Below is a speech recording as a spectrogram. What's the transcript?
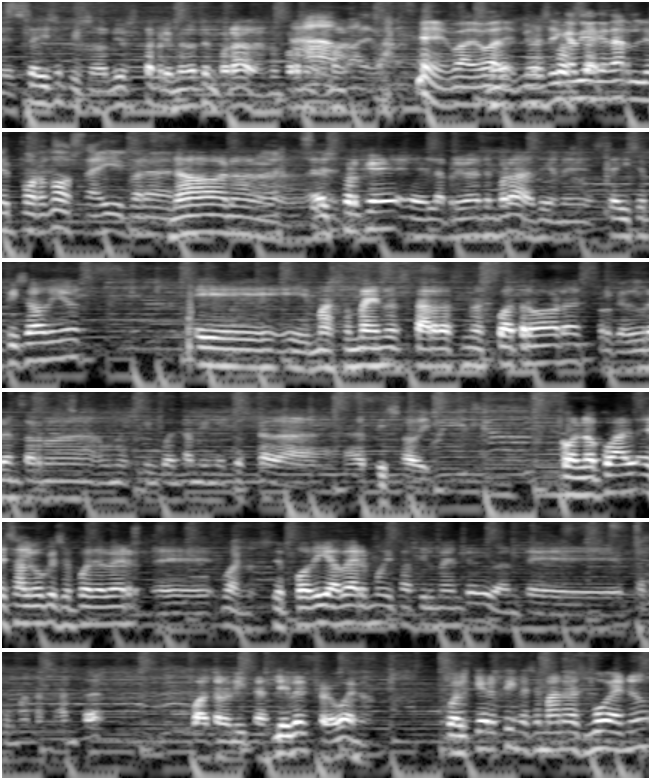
eh, seis episodios esta primera temporada, no por nada Ah, más. vale, vale, vale, vale. No, no Pensé que había que darle por dos ahí para. No, no, no. no. Es porque eh, la primera temporada tiene seis episodios y, y más o menos tardas unas cuatro horas porque dura en torno a unos 50 minutos cada, cada episodio. Con lo cual es algo que se puede ver, eh, bueno, se podía ver muy fácilmente durante esta Semana Santa, cuatro horitas libres, pero bueno, cualquier fin de semana es bueno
